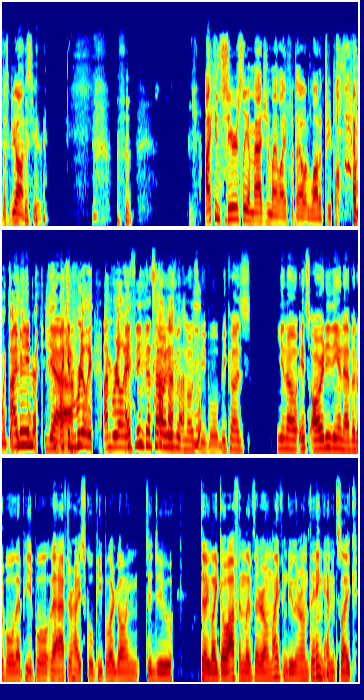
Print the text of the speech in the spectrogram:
Let's be honest here. I can seriously imagine my life without a lot of people I went to. i mean yeah I can really, I'm really. I think that's how it is with most people because you know it's already the inevitable that people that after high school people are going to do to like go off and live their own life and do their own thing and it's like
